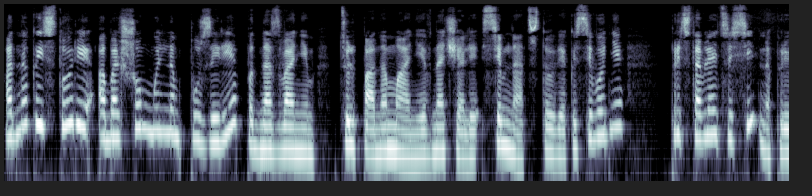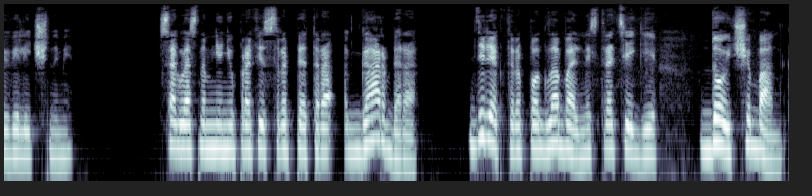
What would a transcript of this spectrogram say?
Однако истории о большом мыльном пузыре под названием тюльпаномания в начале XVII века сегодня – представляются сильно преувеличенными. Согласно мнению профессора Петера Гарбера, директора по глобальной стратегии Deutsche Bank,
